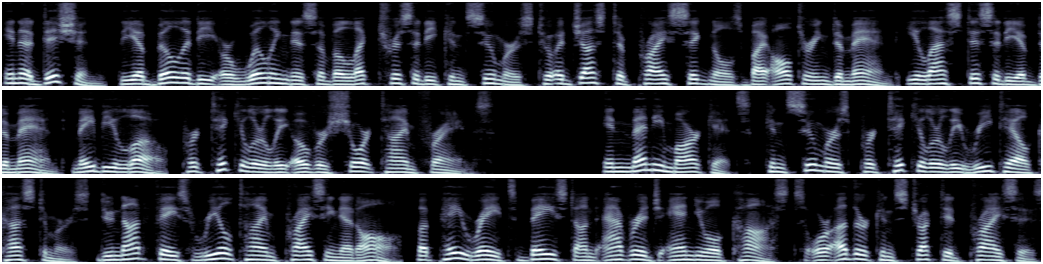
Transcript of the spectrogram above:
In addition, the ability or willingness of electricity consumers to adjust to price signals by altering demand elasticity of demand may be low, particularly over short time frames. In many markets, consumers particularly retail customers do not face real-time pricing at all, but pay rates based on average annual costs or other constructed prices.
